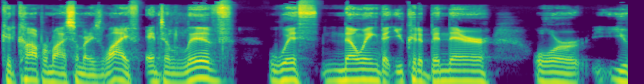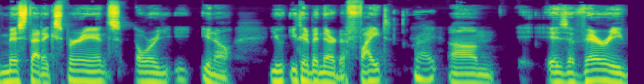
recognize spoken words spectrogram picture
could compromise somebody's life and to live with knowing that you could have been there or you missed that experience or you, you know you, you could have been there to fight right, um, is a very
